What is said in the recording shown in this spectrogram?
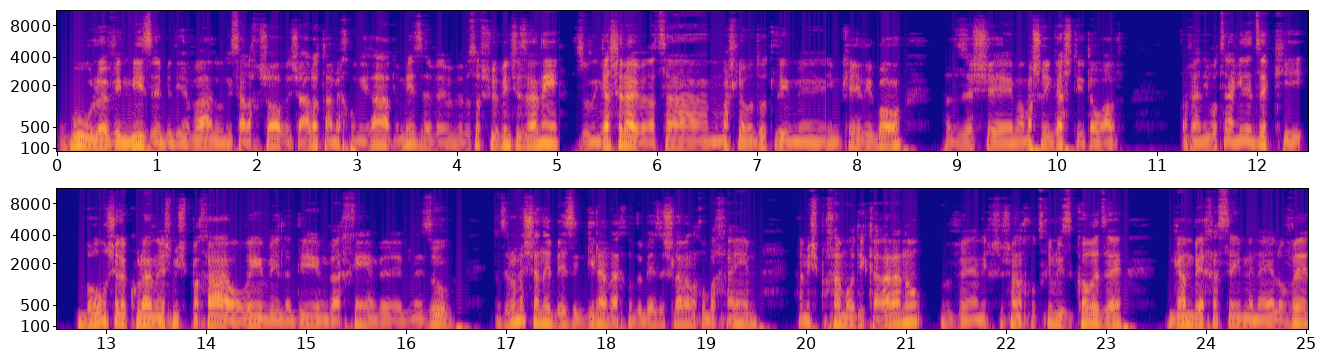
הוא לא הבין מי זה בדיעבד הוא ניסה לחשוב ושאל אותם איך הוא נראה ומי זה ובסוף שהוא הבין שזה אני אז הוא ניגש אליי ורצה ממש להודות לי עם עמקי ליבו על זה שממש ריגשתי את הוריו. ואני רוצה להגיד את זה כי ברור שלכולנו יש משפחה הורים וילדים ואחים ובני זוג זה לא משנה באיזה גיל אנחנו ובאיזה שלב אנחנו בחיים המשפחה מאוד יקרה לנו ואני חושב שאנחנו צריכים לזכור את זה גם ביחסי מנהל עובד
